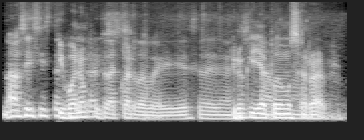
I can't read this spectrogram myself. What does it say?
No, sí, sí, estoy Y bueno, pues, de acuerdo, güey. Es, Creo que ya podemos cerrar.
